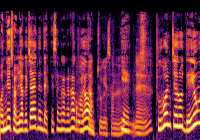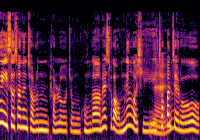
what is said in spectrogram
원내 전략을 짜야 된다 이렇게 생각을 하고요. 당 쪽에서는 예. 네. 두 번째로 내용에 있어서는 저는 별로 좀 공감할 수가 없는 것이 네. 첫 번째로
